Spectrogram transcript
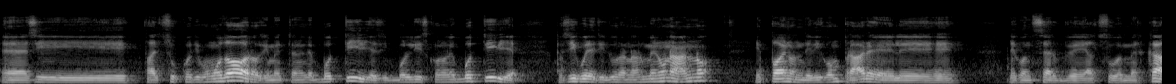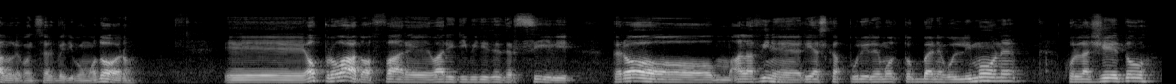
Eh, si fa il succo di pomodoro, si mette nelle bottiglie, si bolliscono le bottiglie, così quelle ti durano almeno un anno e poi non devi comprare le, le conserve al supermercato, le conserve di pomodoro. E ho provato a fare vari tipi di detersivi, però mm, alla fine riesco a pulire molto bene col limone, con l'aceto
